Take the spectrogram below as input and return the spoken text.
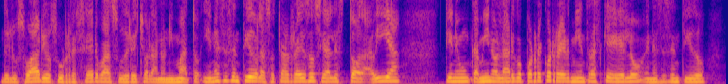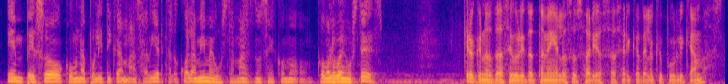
del usuario, su reserva, su derecho al anonimato. Y en ese sentido, las otras redes sociales todavía tienen un camino largo por recorrer, mientras que Elo, en ese sentido, empezó con una política más abierta, lo cual a mí me gusta más. No sé cómo, cómo lo ven ustedes. Creo que nos da seguridad también a los usuarios acerca de lo que publicamos.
